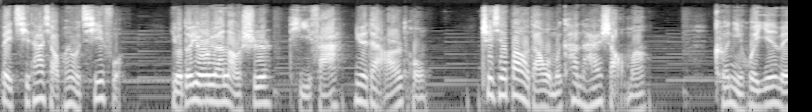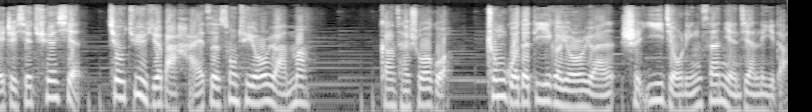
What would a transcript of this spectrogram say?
被其他小朋友欺负，有的幼儿园老师体罚虐待儿童。这些报道我们看的还少吗？可你会因为这些缺陷就拒绝把孩子送去幼儿园吗？刚才说过，中国的第一个幼儿园是一九零三年建立的，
